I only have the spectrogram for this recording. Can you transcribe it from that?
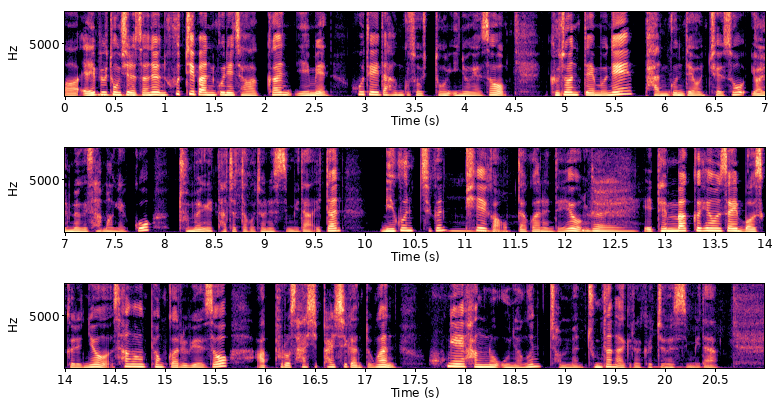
어, AFP 통신에서는 후티 반군이 장악한 예멘 호데이다 항구 소식통을 인용해서 교전 때문에 반군 대원 최소 10명이 사망했고 2명이 다쳤다고 전했습니다. 일단 미군 측은 음. 피해가 없다고 하는데요. 네. 덴마크 해운사인 머스크는요 상황 평가를 위해서 앞으로 48시간 동안 홍해 항로 운영은 전면 중단하기로 결정했습니다. 음.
